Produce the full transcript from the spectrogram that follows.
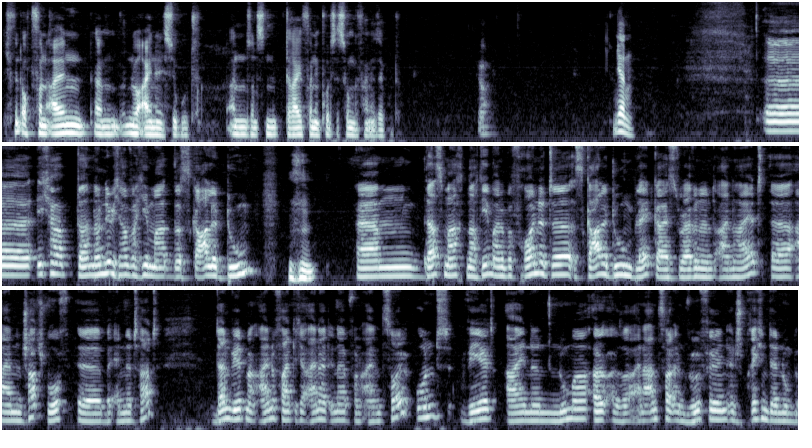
Ich finde auch von allen ähm, nur eine nicht so gut. Ansonsten drei von den Prozessionen gefallen mir sehr gut. Jan, Äh, ich habe, dann, dann nehme ich einfach hier mal The Scarlet Doom. Mhm. Ähm, das macht, nachdem eine befreundete Scarlet Doom Bladegeist Revenant Einheit äh, einen Chargewurf äh, beendet hat, dann wählt man eine feindliche Einheit innerhalb von einem Zoll und wählt eine Nummer, äh, also eine Anzahl an Würfeln entsprechend der, Num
